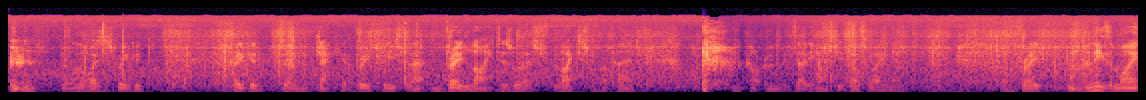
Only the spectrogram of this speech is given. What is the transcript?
but otherwise it's very good very good um, jacket I'm very pleased with that and very light as well it's the lightest one I've had I can't remember exactly how much it does weigh now I'm afraid. And these are my,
